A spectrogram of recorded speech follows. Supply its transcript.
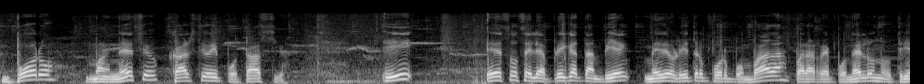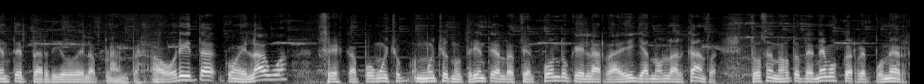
boro, magnesio, calcio y potasio. Y eso se le aplica también medio litro por bombada para reponer los nutrientes perdidos de la planta. Ahorita con el agua se escapó mucho, muchos nutrientes hacia el fondo que la raíz ya no la alcanza. Entonces nosotros tenemos que reponer.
